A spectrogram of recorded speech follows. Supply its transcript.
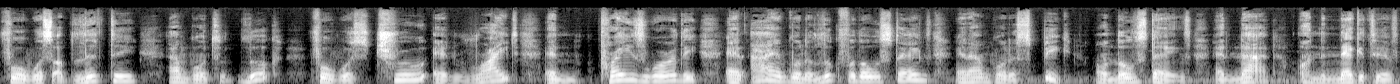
for what's uplifting. I'm going to look for what's true and right and praiseworthy. And I am going to look for those things and I'm going to speak on those things and not on the negative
